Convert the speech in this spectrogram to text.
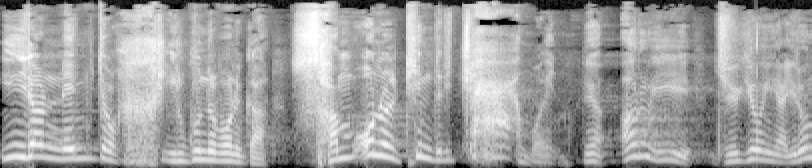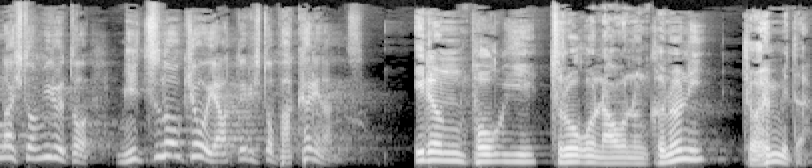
일하는 내 밑에 막 일꾼들 보니까 삼 오늘 팀들이 쫙 모인. であるいい従業員やいろんな人を見ると3つの今日やってる人ばっかりなんです。 이런 복이 들어오고 나오는 근원이 교회입니다.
